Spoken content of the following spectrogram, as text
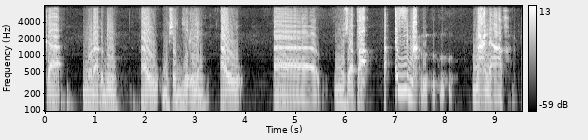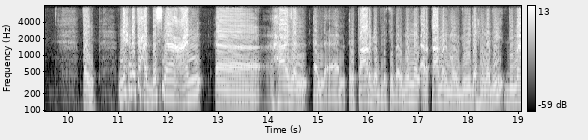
كمراقبين أو مشجعين أو آه نشطاء أي معنى آخر. طيب نحن تحدثنا عن آه هذا ال ال الإطار قبل كده وقلنا الأرقام الموجودة هنا دي دي ما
